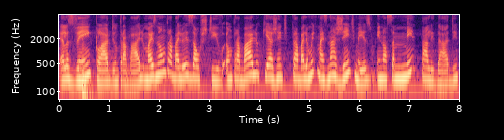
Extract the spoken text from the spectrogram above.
elas vêm, claro, de um trabalho, mas não é um trabalho exaustivo, é um trabalho que a gente trabalha muito mais na gente mesmo, em nossa mentalidade,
